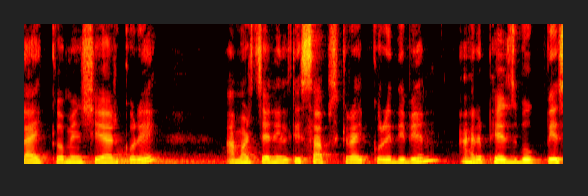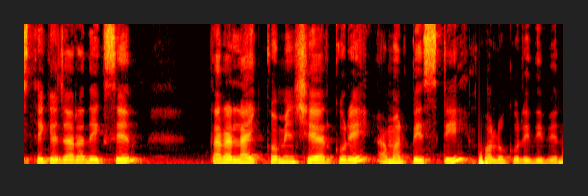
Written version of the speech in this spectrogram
লাইক, কমেন্ট, শেয়ার করে আমার চ্যানেলটি সাবস্ক্রাইব করে দিবেন। আর ফেসবুক পেজ থেকে যারা দেখছেন, তারা লাইক কমেন্ট শেয়ার করে আমার পেজটি ফলো করে দিবেন।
